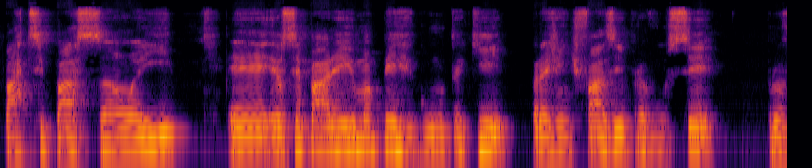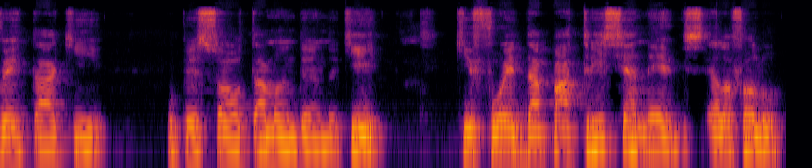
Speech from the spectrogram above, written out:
participação aí. É, eu separei uma pergunta aqui para a gente fazer para você, aproveitar que o pessoal está mandando aqui, que foi da Patrícia Neves. Ela falou:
